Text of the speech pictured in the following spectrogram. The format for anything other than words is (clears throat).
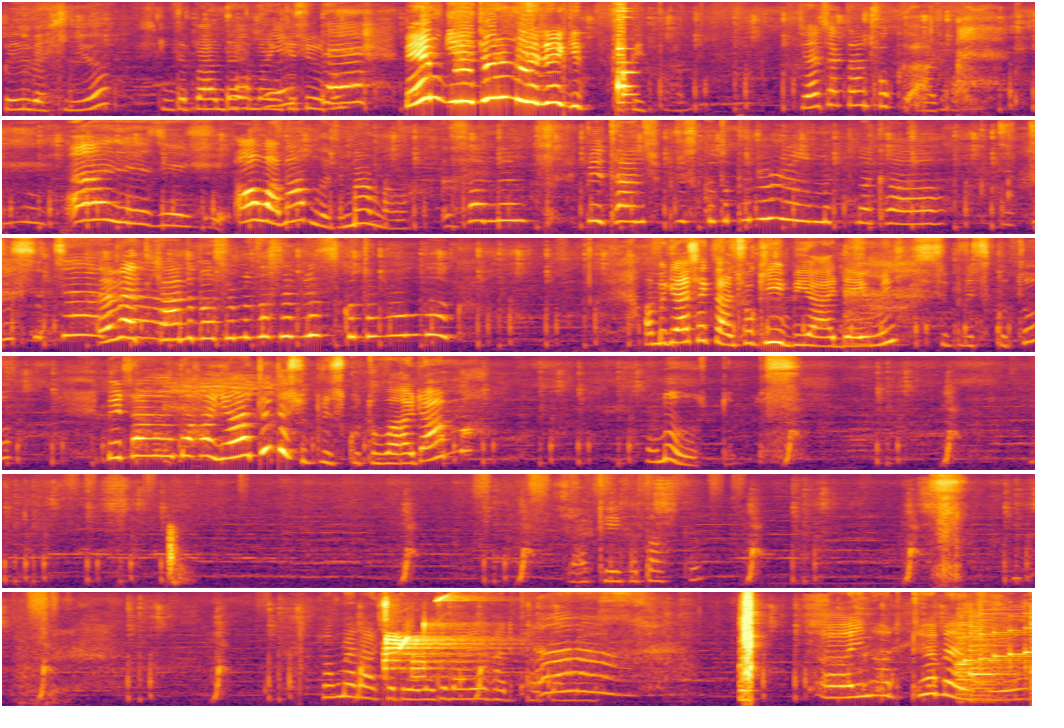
Beni bekliyor. Şimdi ben de hemen gidiyorum. Benim girdiğim yere gitti bir tane. Gerçekten çok acayip. Aman ablacığım aman. Sanırım bir tane sürpriz kutu buluruz mutlaka. Evet kendi başımıza sürpriz kutu bulduk. Ama gerçekten çok iyi bir yerdeymiş sürpriz kutu. Bir tane daha yerde de sürpriz kutu vardı ama onu unuttum. Şarkıyı kapattım. Çok merak ediyorum acaba aynı haritadan mıyız? Aynı haritaya benziyor.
